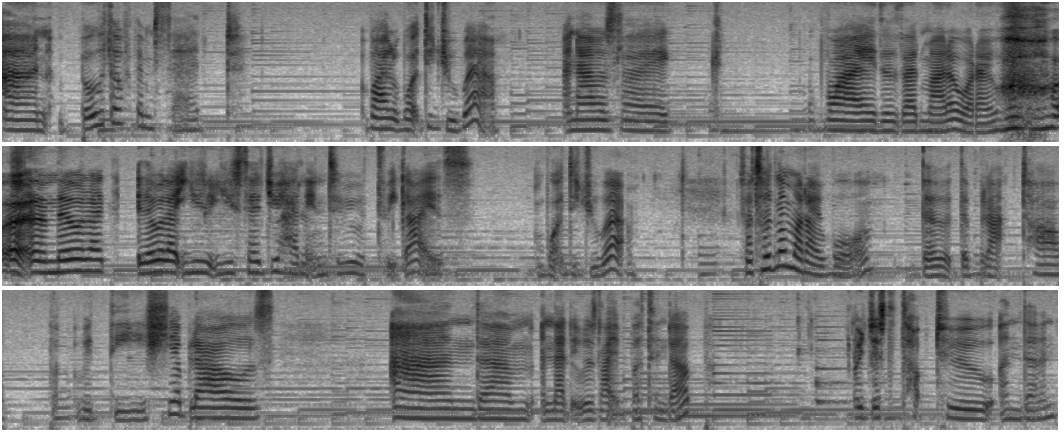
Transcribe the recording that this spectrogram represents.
And both of them said well what did you wear? And i was like why does that matter what i wore? And they were like they were like you you said you had an interview with three guys. What did you wear? So i told them what i wore the the black top with the sheer blouse and um, and that it was like buttoned up with just the top two undone.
